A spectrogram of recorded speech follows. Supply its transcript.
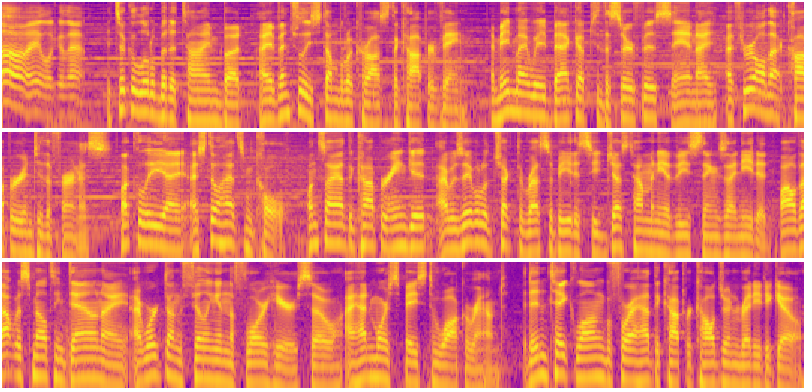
Oh, hey, look at that. It took a little bit of time, but I eventually stumbled across the copper vein. I made my way back up to the surface and I, I threw all that copper into the furnace. Luckily, I, I still had some coal. Once I had the copper ingot, I was able to check the recipe to see just how many of these things I needed. While that was smelting down, I, I worked on filling in the floor here, so I had more space to walk around. It didn't take long before I had the copper cauldron ready to go.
